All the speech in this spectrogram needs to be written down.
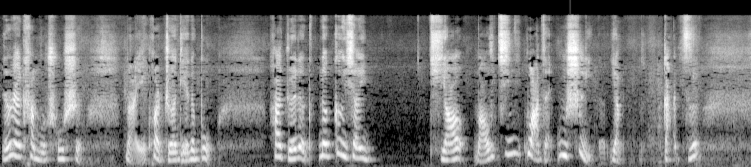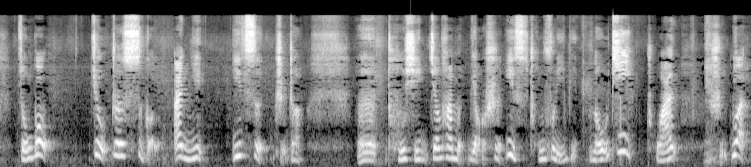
仍然看不出是哪一块折叠的布。他觉得那更像一。条毛巾挂在浴室里的样杆子，总共就这四个了。安妮依次指着，嗯，图形将它们表示意思重复了一遍：楼梯、船、水罐、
